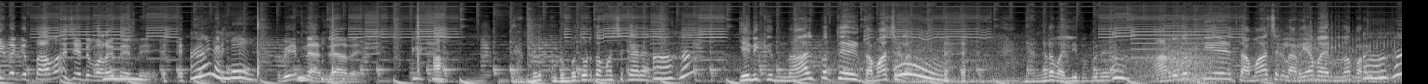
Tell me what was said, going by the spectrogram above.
ഇതൊക്കെ തമാശയായിട്ട് പറയുന്നല്ലേ ആണല്ലേ? പിന്നെ അല്ലാതെ ആ, ഞങ്ങൾ കുടുംബത്തോട് തമാശക്കാരാ. എനിക്ക് നാൽപ്പത്തിയേഴ് തമാശകളാണ് ഞങ്ങളുടെ വല്യപ്പന് അറുപത്തിയേഴ് തമാശകൾ അറിയാമായിരുന്നു പറയുന്നത്.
